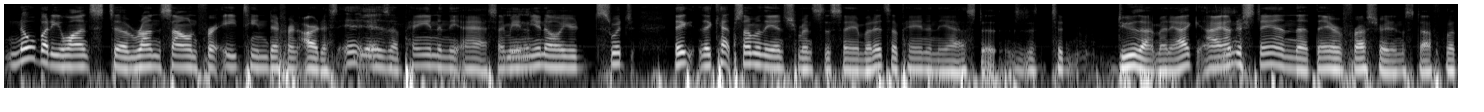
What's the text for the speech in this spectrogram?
nobody wants to run sound for 18 different artists. It is Yeah. a pain in the ass. I mean, Yeah. you know, you're switch. They they kept some of the instruments the same, but it's a pain in the ass to to do that many. I I Yeah. understand that they are frustrated and stuff, but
